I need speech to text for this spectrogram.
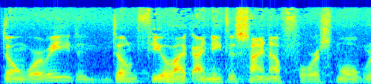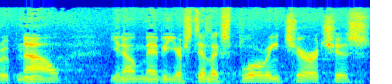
don't worry. Don't feel like I need to sign up for a small group now. You know, maybe you're still exploring churches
